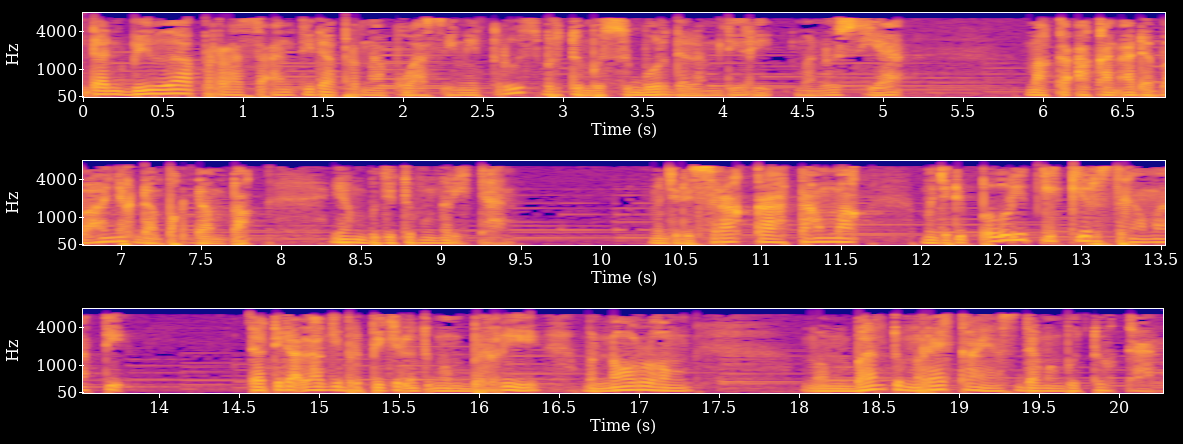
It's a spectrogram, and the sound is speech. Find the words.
Dan bila perasaan tidak pernah puas ini terus bertumbuh subur dalam diri manusia, maka akan ada banyak dampak-dampak yang begitu mengerikan. Menjadi serakah, tamak, menjadi pelit, kikir, setengah mati, dan tidak lagi berpikir untuk memberi, menolong, membantu mereka yang sedang membutuhkan.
